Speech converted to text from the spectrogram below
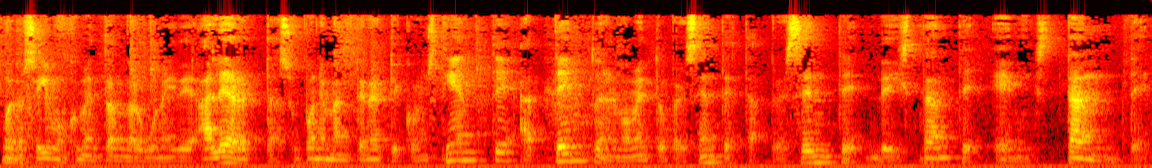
Bueno, seguimos comentando alguna idea. Alerta supone mantenerte consciente, atento en el momento presente, estás presente de instante en instante.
